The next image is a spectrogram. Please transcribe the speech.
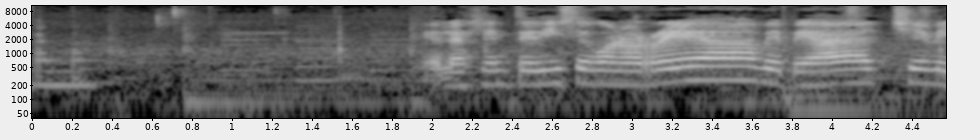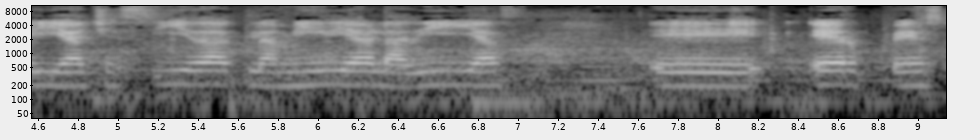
Eh, La gente dice gonorrea, BPH, VIH, SIDA, clamidia, ladillas, eh, herpes,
